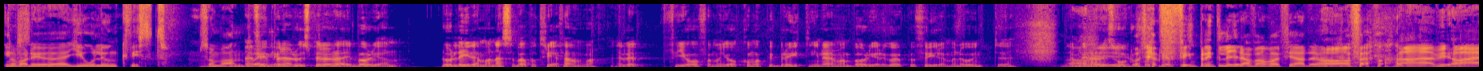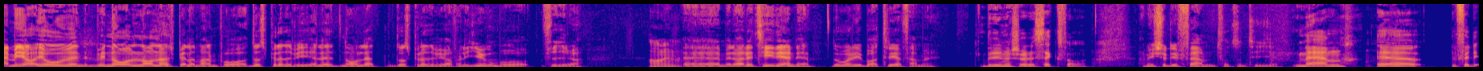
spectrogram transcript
då var det ju eh, Jo Lundqvist som vann Men Fimpen, när du spelade där i början, då lirade man nästan bara på 3-5 va? Eller, för jag för mig, jag kom upp i brytningen där, man började gå upp på 4 men det var ju inte... Jag Ja, menar, det är svårt att få speltid. Fimpen inte lira för han var i fjärde. Ja. nej, vi, nej, men jag, jo, men vid 0-0 där spelade man på... Då spelade vi, eller 0-1, då spelade vi i alla fall i Djurgården på 4. Ja, det är, mm. Eh, men det var det tidigare än det. Då var det ju bara 3 femmor. Brynäs körde 6 år. Vi körde ju 5 2010. Men, eh, för det,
